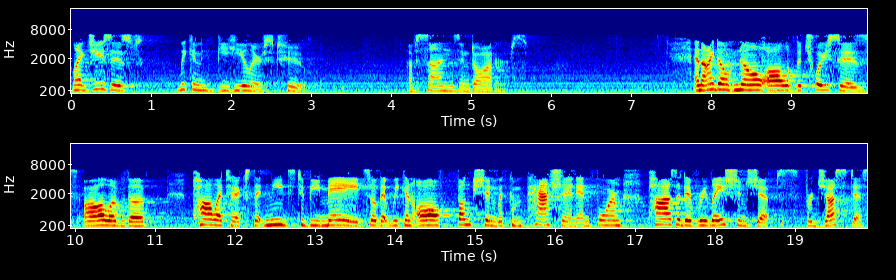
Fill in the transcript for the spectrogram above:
Like Jesus, we can be healers too of sons and daughters. And I don't know all of the choices, all of the politics that needs to be made so that we can all function with compassion and form positive relationships for justice.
